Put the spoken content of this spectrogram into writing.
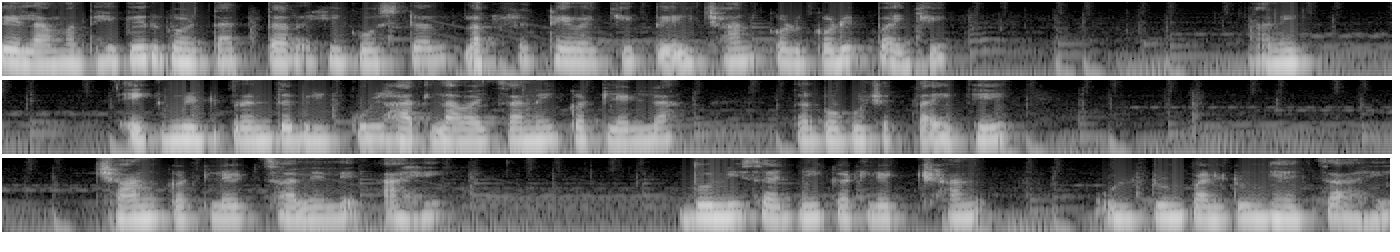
तेलामध्ये विरघळतात. तर ही गोष्ट लक्षात ठेवायची तेल छान कडकडीत पाहिजे. आणि एक मिनिटपर्यंत बिलकुल हात लावायचा नाही कटलेटला तर बघू शकता इथे छान कटलेट झालेले आहे. दोन्ही साईडनी कटलेट छान उलटून पालटून घ्यायचं आहे.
